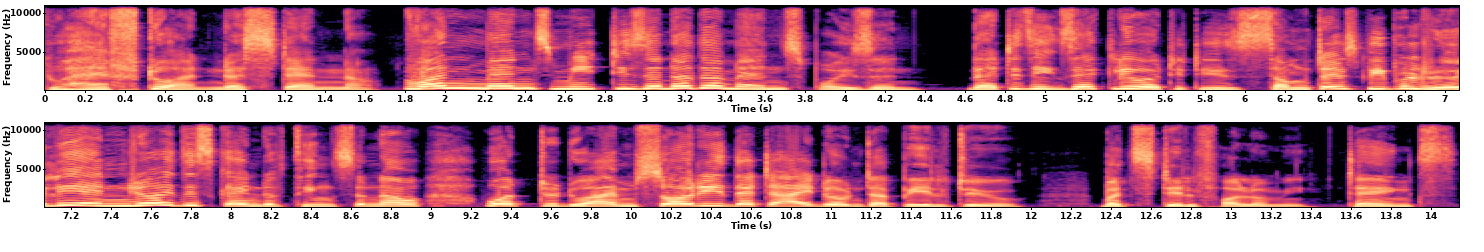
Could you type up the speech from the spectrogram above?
you have to understand now. One man's meat is another man's poison. That is exactly what it is. Sometimes people really enjoy this kind of thing. So now, what to do? I'm sorry that I don't appeal to you, but still follow me. Thanks.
